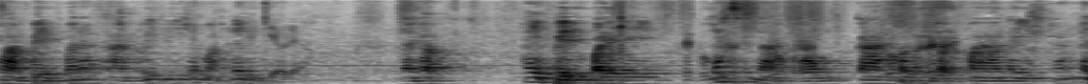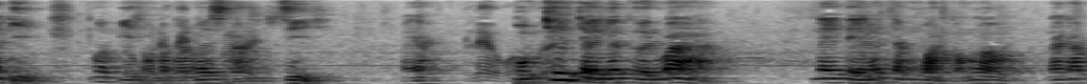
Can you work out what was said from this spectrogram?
ความเป็นพนักงานวิทยุสมัครเล่นนะครับ ให้เป็นไปในลักษณะของการปฏิบัติมาในครั้งอดีตเมื่อปี2534นะครับเร็วผมชื่นใจเหลือเกินว่าในแต่ละจังหวัดของเรานะครับ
